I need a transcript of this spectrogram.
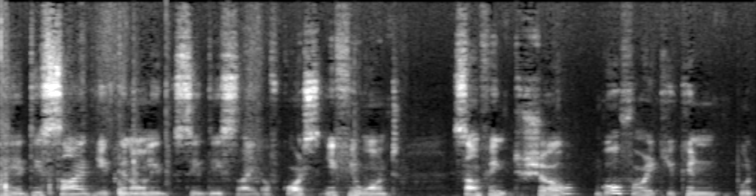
uh, this side you can only see this side of course. If you want something to show go for it. You can put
